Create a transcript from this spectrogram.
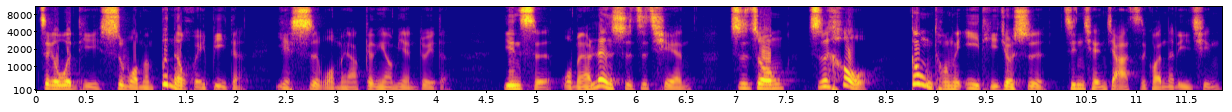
这个问题是我们不能回避的，也是我们要更要面对的。因此，我们要认识之前、之中、之后。共同的议题就是金钱价值观的厘清。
